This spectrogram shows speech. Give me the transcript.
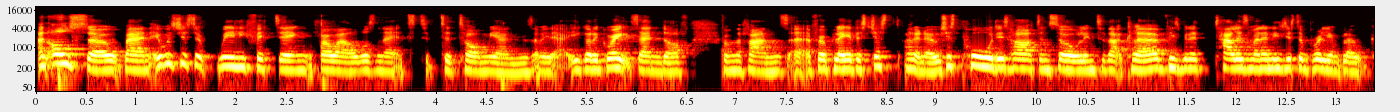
and also Ben it was just a really fitting farewell wasn't it to, to Tom Youngs I mean he got a great send off from the fans uh, for a player that's just I don't know he's just poured his heart and soul into that club. He's been a talisman and he's just a brilliant bloke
